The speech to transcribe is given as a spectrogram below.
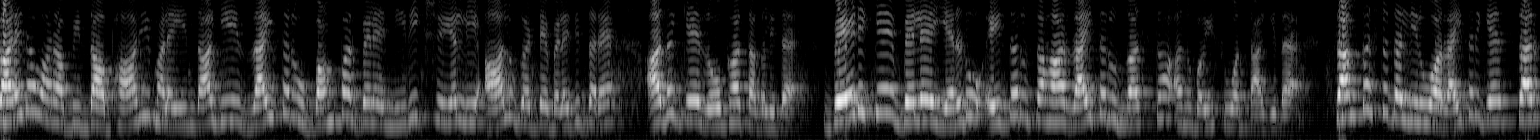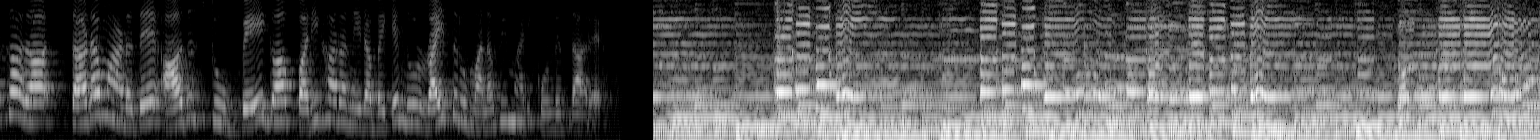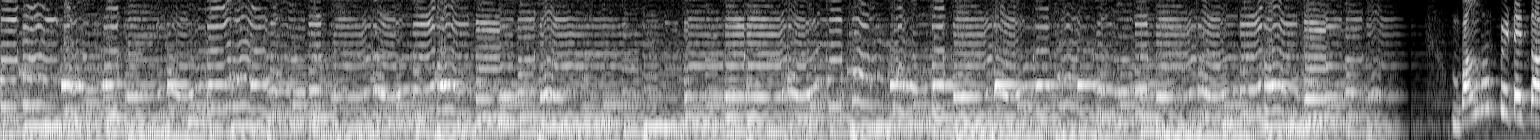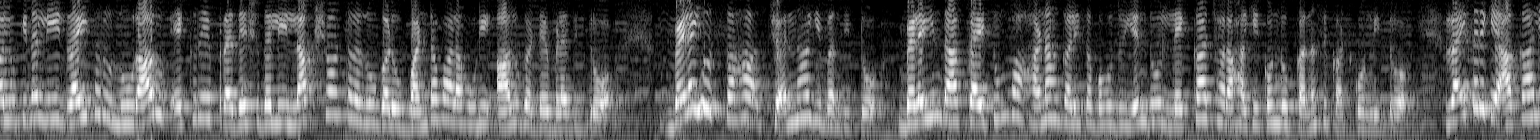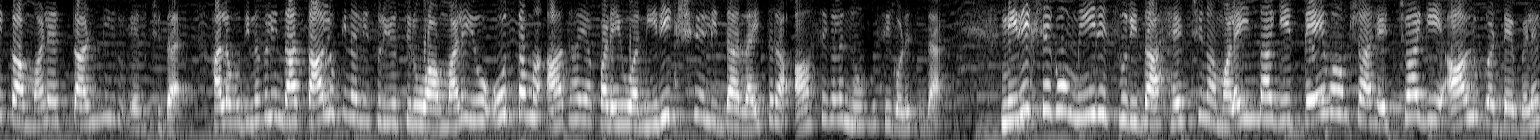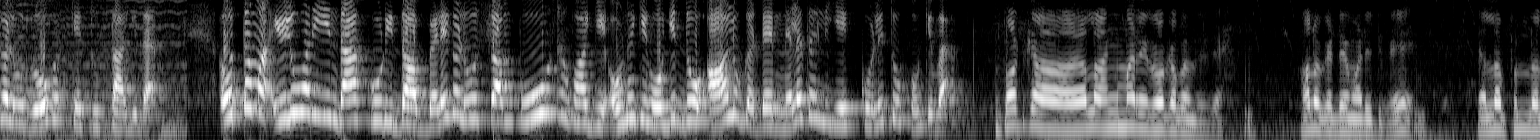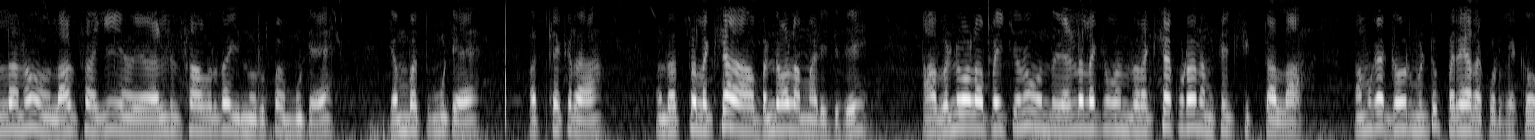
ಕಳೆದ ವಾರ ಬಿದ್ದ ಭಾರಿ ಮಳೆಯಿಂದಾಗಿ ರೈತರು ಬಂಪರ್ ಬೆಳೆ ನಿರೀಕ್ಷೆಯಲ್ಲಿ ಆಲೂಗಡ್ಡೆ ಬೆಳೆದಿದ್ದರೆ ಅದಕ್ಕೆ ರೋಗ ತಗಲಿದೆ. ಬೇಡಿಕೆ ಬೆಲೆ ಎರಡೂ ಇದ್ದರೂ ಸಹ ರೈತರು ನಷ್ಟ ಅನುಭವಿಸುವಂತಾಗಿದೆ. ಸಂಕಷ್ಟದಲ್ಲಿರುವ ರೈತರಿಗೆ ಸರ್ಕಾರ ತಡ ಮಾಡದೆ ಆದಷ್ಟು ಬೇಗ ಪರಿಹಾರ ನೀಡಬೇಕೆಂದು ರೈತರು ಮನವಿ ಮಾಡಿಕೊಂಡಿದ್ದಾರೆ. ಬಂಗಾರಪೇಟೆ ತಾಲೂಕಿನಲ್ಲಿ ರೈತರು ನೂರಾರು ಎಕರೆ ಪ್ರದೇಶದಲ್ಲಿ ಲಕ್ಷಾಂತರ ರುಗಳು ಬಂಡವಾಳ ಹೂಡಿ ಆಲೂಗಡ್ಡೆ ಬೆಳೆದಿದ್ರು. ಬೆಳೆಯೂ ಸಹ ಚೆನ್ನಾಗಿ ಬಂದಿತ್ತು. ಬೆಳೆಯಿಂದ ಕೈ ತುಂಬ ಹಣ ಗಳಿಸಬಹುದು ಎಂದು ಲೆಕ್ಕಾಚಾರ ಹಾಕಿಕೊಂಡು ಕನಸು ಕಟ್ಕೊಂಡಿದ್ರು. ರೈತರಿಗೆ ಅಕಾಲಿಕ ಮಳೆ ತಣ್ಣೀರು ಎರಚಿದೆ. ಹಲವು ದಿನಗಳಿಂದ ತಾಲೂಕಿನಲ್ಲಿ ಸುರಿಯುತ್ತಿರುವ ಮಳೆಯು ಉತ್ತಮ ಆದಾಯ ಪಡೆಯುವ ನಿರೀಕ್ಷೆಯಲ್ಲಿದ್ದ ರೈತರ ಆಸೆಗಳನ್ನು ಹುಸಿಗೊಳಿಸಿದೆ. ನಿರೀಕ್ಷೆಗೂ ಮೀರಿ ಸುರಿದ ಹೆಚ್ಚಿನ ಮಳೆಯಿಂದಾಗಿ ತೇವಾಂಶ ಹೆಚ್ಚಾಗಿ ಆಲೂಗಡ್ಡೆ ಬೆಳೆಗಳು ರೋಗಕ್ಕೆ ತುತ್ತಾಗಿದೆ. ಉತ್ತಮ ಇಳುವರಿಯಿಂದ ಕೂಡಿದ್ದ ಬೆಳೆಗಳು ಸಂಪೂರ್ಣವಾಗಿ ಒಣಗಿ ಹೋಗಿದ್ದು ಆಲೂಗಡ್ಡೆ ನೆಲದಲ್ಲಿಯೇ ಕೊಳೆತು ಹೋಗಿವೆ. ತೋಟಕ್ಕೆ ಎಲ್ಲ ಅಂಗಮಾರಿ ರೋಗ ಬಂದಿದೆ. ಆಲೂಗಡ್ಡೆ ಮಾಡಿದ್ವಿ. ಎಲ್ಲ ಫುಲ್ ಎಲ್ಲನೂ ಲಾಸ್ ಆಗಿ ಎರಡು ಸಾವಿರದ ಇನ್ನೂರು ರೂಪಾಯಿ ಮೂಟೆ, ಎಂಬತ್ತು ಮೂಟೆ, ಹತ್ತು ಎಕರೆ, ಒಂದು ಹತ್ತು ಲಕ್ಷ ಬಂಡವಾಳ ಮಾಡಿದ್ವಿ. ಆ ಬಂಡವಾಳ ಪೈಕಿನೂ ಒಂದು ಎರಡು ಲಕ್ಷ, ಒಂದು ಲಕ್ಷ ಕೂಡ ನಮ್ಮ ಕೈಗೆ ಸಿಗ್ತಾ ಇಲ್ಲ. ನಮ್ಗೆ ಗೌರ್ಮೆಂಟು ಪರಿಹಾರ ಕೊಡಬೇಕು.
